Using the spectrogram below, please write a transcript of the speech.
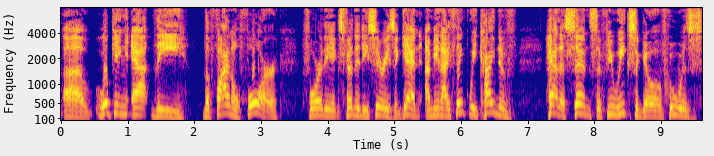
Uh, looking at the the final four for the Xfinity Series again. I mean, I think we kind of had a sense a few weeks ago of who was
